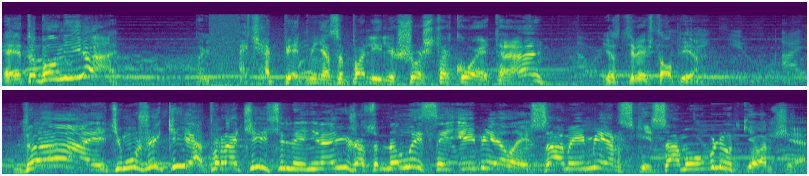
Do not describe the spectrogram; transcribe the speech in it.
Это был не я! Блять, опять меня запалили. Что ж такое-то, а? Я затеряюсь в толпе. Да, эти мужики отвратительные, ненавижу, особенно лысые и белые, самые мерзкие, самые ублюдки вообще.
